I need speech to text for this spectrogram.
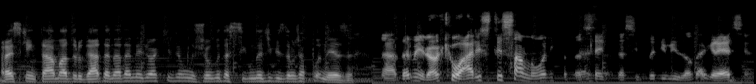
Pra esquentar a madrugada, nada melhor que ver um jogo da segunda divisão japonesa. Nada melhor que o Ares Tessalônica da, da segunda divisão da Grécia.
